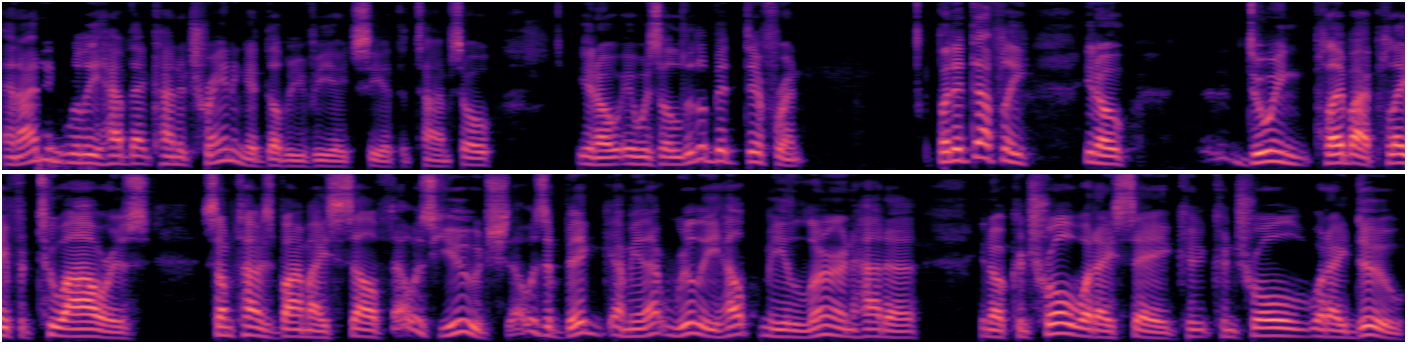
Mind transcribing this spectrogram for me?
and I didn't really have that kind of training at WVHC at the time, so you know it was a little bit different but it definitely, you know, doing play by play for two hours, sometimes by myself, that was huge. That was a big, I mean, that really helped me learn how to, you know, control what I say, c- control what I do,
